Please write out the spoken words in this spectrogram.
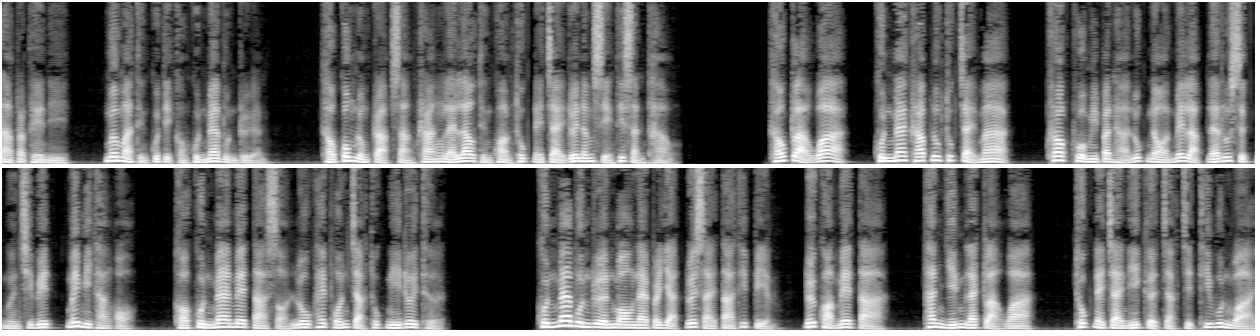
ตามประเพณี เมื่อมาถึงกุฏิของคุณแม่บุญเรือน เขาก้มลงกราบสามครั้งและเล่าถึงความทุกข์ในใจด้วยน้ำเสียงที่สั่นเทาเขากล่าวว่า คุณแม่ครับลูกทุกข์ใจมาก ครอบครัวมีปัญหาลูกนอนไม่หลับและรู้สึกเหมือนชีวิตไม่มีทางออก ขอคุณแม่เมตตาสอนลูกให้พ้นจากทุกนี้ด้วยเถิด คุณแม่บุญเรือนมองนายประหยัดด้วยสายตาที่เปี่ยม ด้วยความเมตตา ท่านยิ้มและกล่าวว่า ทุกในใจนี้เกิดจากจิตที่วุ่นวาย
